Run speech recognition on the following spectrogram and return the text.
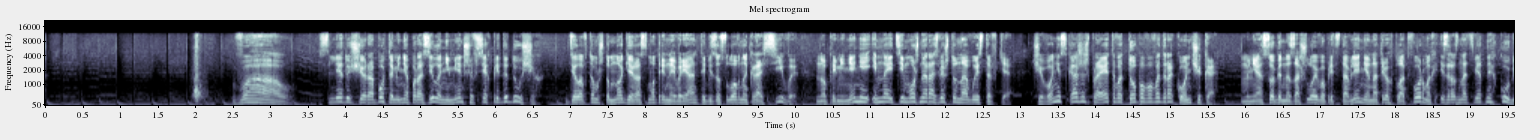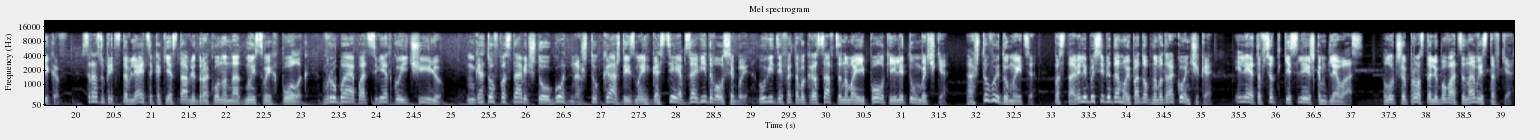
Вау! Следующая работа меня поразила не меньше всех предыдущих. Дело в том, что многие рассмотренные варианты безусловно красивы, но применение им найти можно разве что на выставке. Чего не скажешь про этого топового дракончика. Мне особенно зашло его представление на трех платформах из разноцветных кубиков. Сразу представляется, как я ставлю дракона на одну из своих полок, врубая подсветку и чилю. Готов поставить что угодно, что каждый из моих гостей обзавидовался бы, увидев этого красавца на моей полке или тумбочке. А что вы думаете? Поставили бы себе домой подобного дракончика? Или это все-таки слишком для вас? Лучше просто любоваться на выставке.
